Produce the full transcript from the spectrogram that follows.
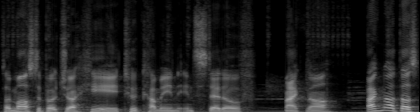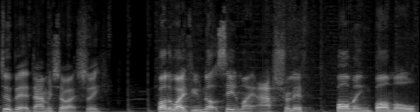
So Master Butcher here could come in instead of Magnar. Magnar does do a bit of damage though, actually. By the way, if you've not seen my Astrolith bombing Bommel,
